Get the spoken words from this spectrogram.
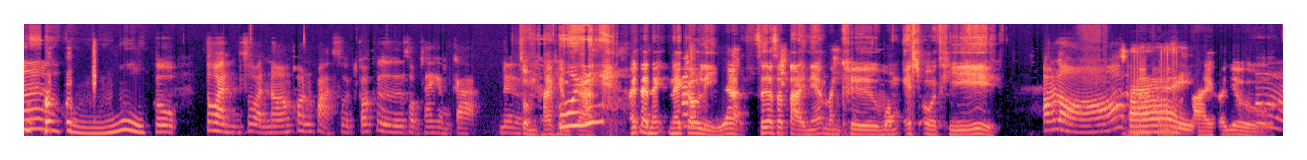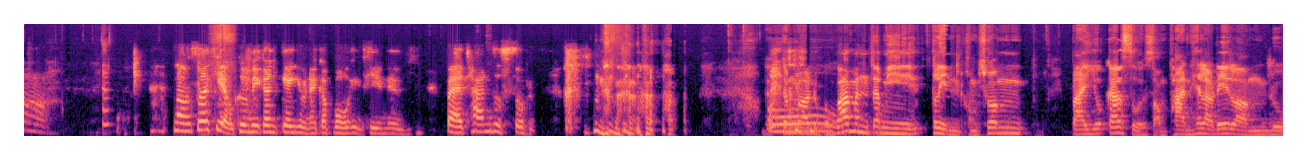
โอ้โหถูกส่วนส่วนน้องคนขวาสุดก็คือสมชายเข็มกลัดหนึ่งสมชายเข็มอุ๊กยลัดเอ้ยแต่ในในเกาหลีอะเสื้อสไตล์เนี้ยมันคือวง HOT เอาเหรอ ใช่สไตล์เขาอยู่อ๋อ น้องเสื้อเขียวคือมีกางเกงอยู่ในกระโปรงอีกทีหนึ่งแฟชั่นสุดเดี๋ยวต้องรอดูผมว่ามันจะมีกลิ่นของช่วงปลายยุค 90 2000 ให้เราได้ลองดู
